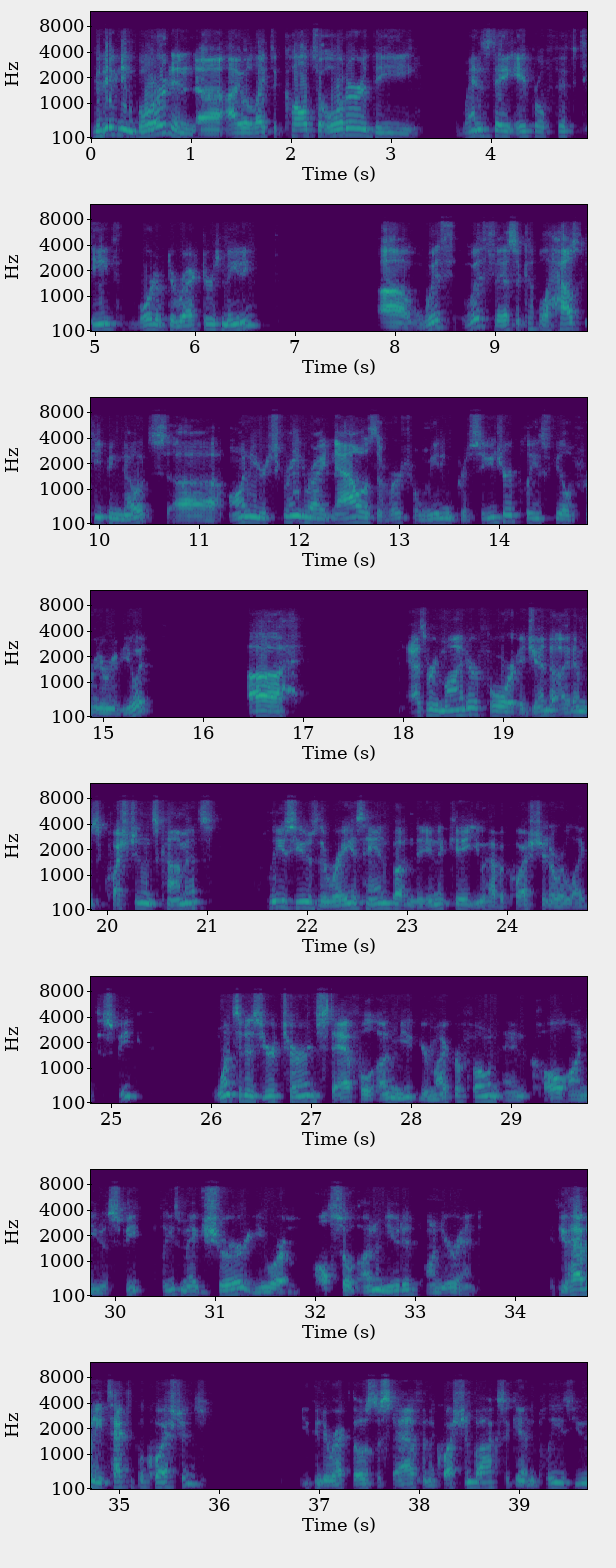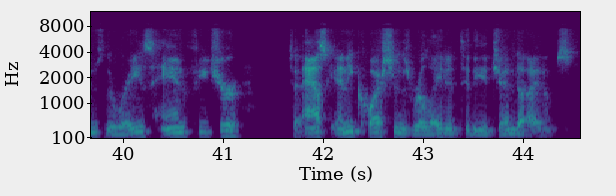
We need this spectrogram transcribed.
Good evening, Board, and uh, I would like to call to order the Wednesday, April 15th Board of Directors meeting. Uh, With, with this, a couple of housekeeping notes. Uh, On your screen right now is the virtual meeting procedure. Please feel free to review it. Uh, As a reminder for agenda items, questions, comments, please use the raise hand button to indicate you have a question or would like to speak. Once it is your turn, staff will unmute your microphone and call on you to speak. Please make sure you are also unmuted on your end. If you have any technical questions, you can direct those to staff in the question box. Again, please use the raise hand feature to ask any questions related to the agenda items.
